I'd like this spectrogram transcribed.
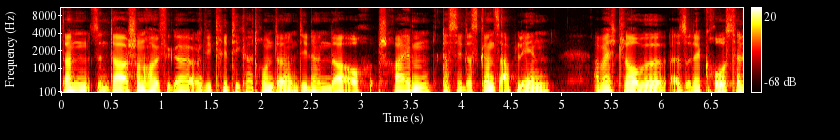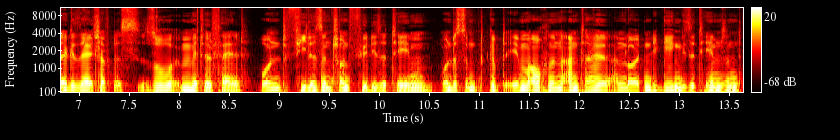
dann sind da schon häufiger irgendwie Kritiker drunter, die dann da auch schreiben, dass sie das ganz ablehnen. Aber ich glaube, also der Großteil der Gesellschaft ist so im Mittelfeld und viele sind schon für diese Themen und es sind, gibt eben auch einen Anteil an Leuten, die gegen diese Themen sind.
